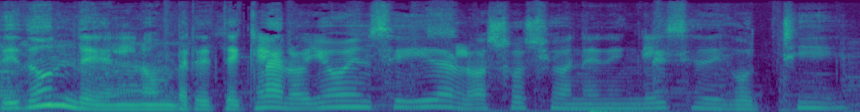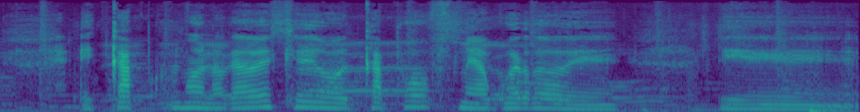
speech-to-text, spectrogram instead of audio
¿De dónde el nombre té? Claro, yo enseguida lo asocio en el inglés y digo tea. eh, cup- bueno, cada vez que digo cup off me acuerdo de, de,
